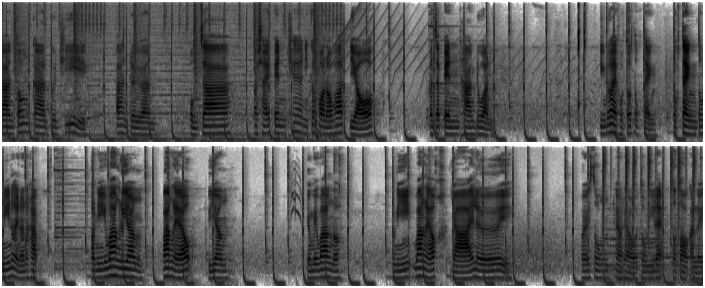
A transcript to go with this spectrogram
การต้องการพื้นที่บ้านเรือน ผมจะเอาใช้เป็นแค่นี้ก็พอเนาะเพราะเดี๋ยว มันจะเป็นทางด่วน จริงด้วยผมต้องตกแต่งตกแต่งตรงนี้หน่อยนะนะครับ ตอนนี้ว่างหรือยังว่างแล้วหรือยัง ยังไม่ว่างเนาะตรงนี้ว่างแล้วย้ายเลย ไว้ตรงแถวแถวๆตรงนี้แหละต่อต่อๆกันเลย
